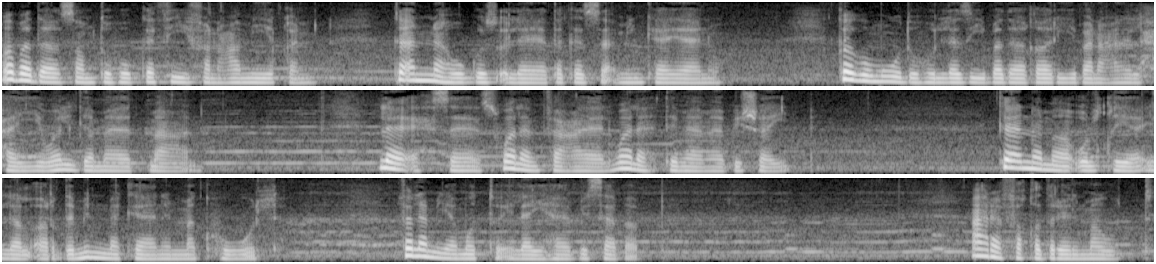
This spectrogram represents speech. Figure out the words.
وبدا صمته كثيفا عميقا كأنه جزء لا يتجزأ من كيانه كجموده الذي بدا غريبا عن الحي والجماد معا. لا إحساس ولا انفعال ولا اهتمام بشيء. كانما القي إلى الأرض من مكان مجهول فلم يمت إليها بسبب. عرف قدر الموت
